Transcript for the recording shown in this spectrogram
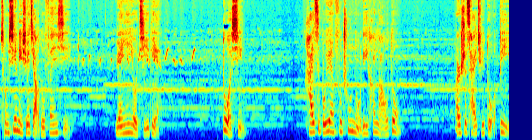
从心理学角度分析，原因有几点。惰性，孩子不愿付出努力和劳动，而是采取躲避、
